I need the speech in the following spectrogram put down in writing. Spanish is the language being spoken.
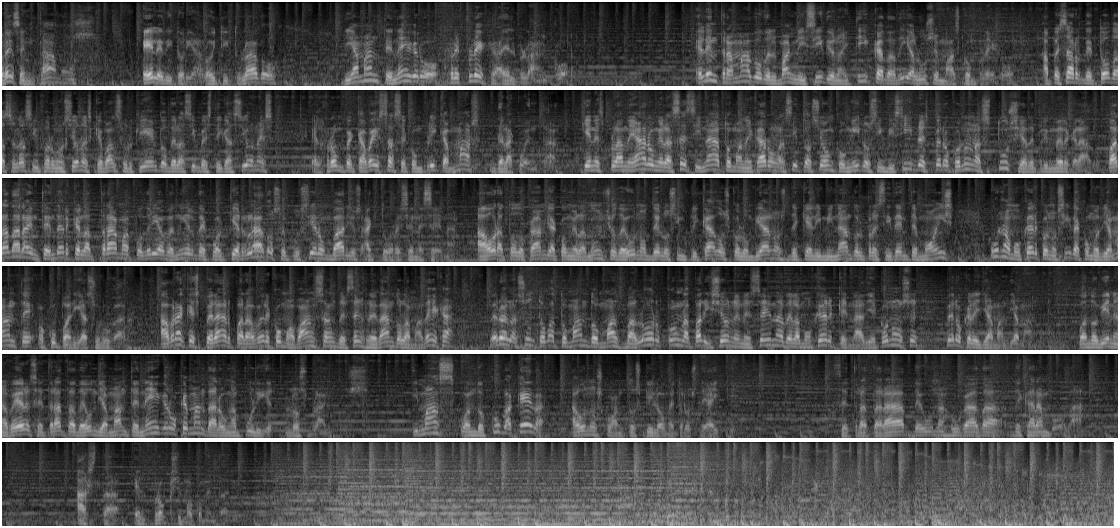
presentamos el editorial, hoy titulado Diamante Negro refleja el blanco. El entramado del magnicidio en Haití cada día luce más complejo. A pesar de todas las informaciones que van surgiendo de las investigaciones, el rompecabezas se complica más de la cuenta. Quienes planearon el asesinato manejaron la situación con hilos invisibles pero con una astucia de primer grado. Para dar a entender que la trama podría venir de cualquier lado se pusieron varios actores en escena. Ahora todo cambia con el anuncio de uno de los implicados colombianos de que eliminando el presidente Moïse, una mujer conocida como Diamante ocuparía su lugar. Habrá que esperar para ver cómo avanzan desenredando la madeja pero el asunto va tomando más valor con la aparición en escena de la mujer que nadie conoce, pero que le llaman diamante. Cuando viene a ver, se trata de un diamante negro que mandaron a pulir los blancos. Y más cuando Cuba queda a unos cuantos kilómetros de Haití. Se tratará de una jugada de carambola. Hasta el próximo comentario.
